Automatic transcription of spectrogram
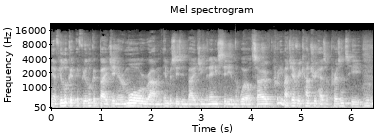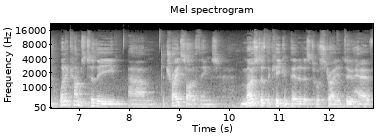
you know, if you look at if you look at Beijing, there are more um, embassies in Beijing than any city in the world. So pretty much every country has a presence here. Mm. When it comes to the um, the trade side of things, most of the key competitors to Australia do have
